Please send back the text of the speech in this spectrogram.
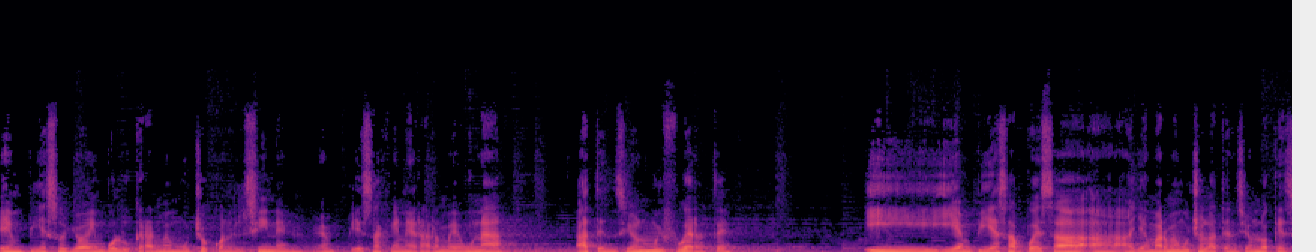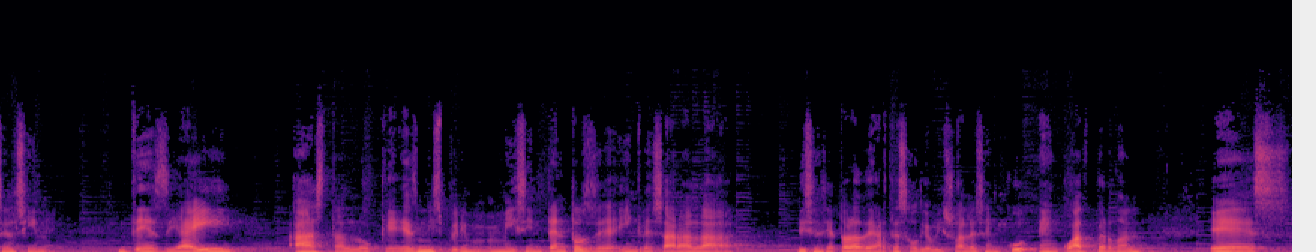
empiezo yo a involucrarme mucho con el cine, empieza a generarme una atención muy fuerte y, empieza pues a, llamarme mucho la atención lo que es el cine. Desde ahí hasta lo que es mis, mis intentos de ingresar a la licenciatura de artes audiovisuales en, en CUAD, perdón, es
